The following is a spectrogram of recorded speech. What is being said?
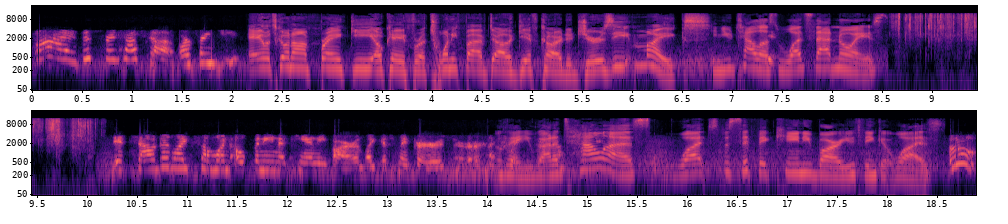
Hi, this is Francesca or Frankie. Hey, what's going on, Frankie? Okay, for a $25 gift card to Jersey Mike's. Can you tell us what's that noise? It sounded like someone opening a candy bar, like a Snickers or. Okay, you got to tell us what specific candy bar you think it was. Ooh, I'm gonna guess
